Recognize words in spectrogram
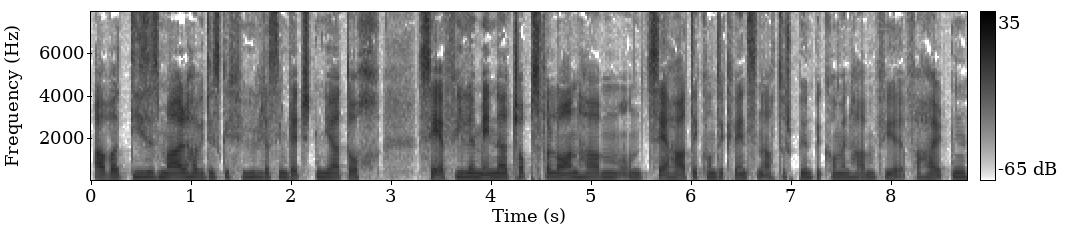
Aber dieses Mal habe ich das Gefühl, dass im letzten Jahr doch sehr viele Männer Jobs verloren haben und sehr harte Konsequenzen auch zu spüren bekommen haben für ihr Verhalten.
